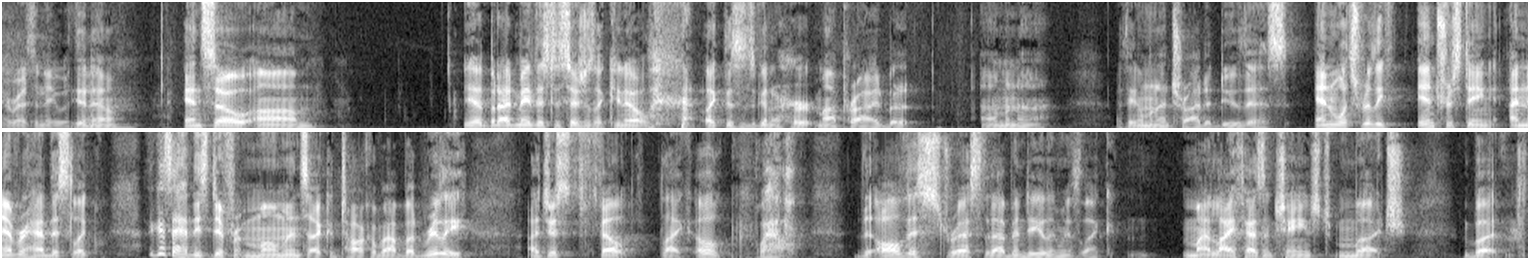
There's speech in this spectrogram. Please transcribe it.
I resonate with you that. know and so um yeah but i'd made this decision it's like you know like this is gonna hurt my pride but i'm gonna i think i'm gonna try to do this and what's really interesting i never had this like i guess i had these different moments i could talk about but really i just felt like oh wow the, all this stress that i've been dealing with like my life hasn't changed much but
